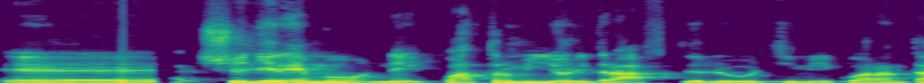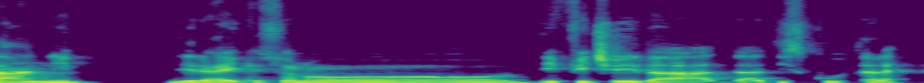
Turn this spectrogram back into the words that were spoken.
Eh, sceglieremo nei quattro migliori draft degli ultimi 40 anni, direi che sono difficili da, da discutere,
